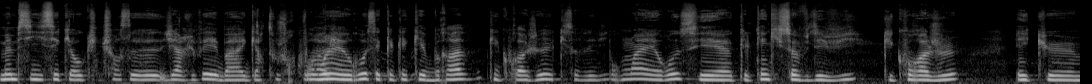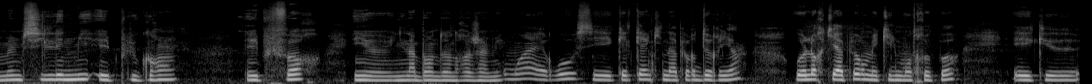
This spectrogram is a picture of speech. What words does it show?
même s'il sait qu'il n'y a aucune chance d'y arriver, bah, il garde toujours Pour courage. moi, un héros, c'est quelqu'un qui est brave, qui est courageux et qui sauve des vies. Pour moi, un héros, c'est euh, quelqu'un qui sauve des vies, qui est courageux et que même si l'ennemi est plus grand et plus fort, et, euh, il n'abandonnera jamais. Pour moi, un héros, c'est quelqu'un qui n'a peur de rien, ou alors qui a peur mais qui ne le montre pas, et qu'il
